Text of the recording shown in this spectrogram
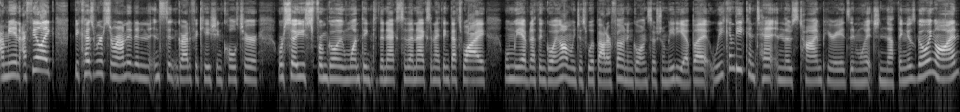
I mean, I feel like because we're surrounded in an instant gratification culture, we're so used from going one thing to the next to the next. And I think that's why when we have nothing going on, we just whip out our phone and go on social media. But we can be content in those time periods in which nothing is going on.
